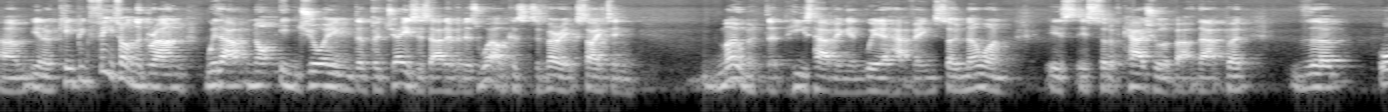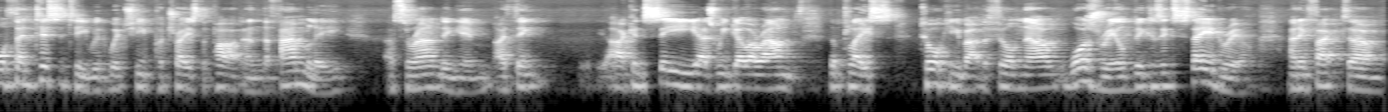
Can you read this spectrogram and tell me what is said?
Um, you know, keeping feet on the ground without not enjoying the bejesus out of it as well, because it's a very exciting moment that he's having and we're having. So no one is is sort of casual about that. But the authenticity with which he portrays the part and the family uh, surrounding him, I think I can see as we go around the place talking about the film now was real because it stayed real. And in fact, um,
